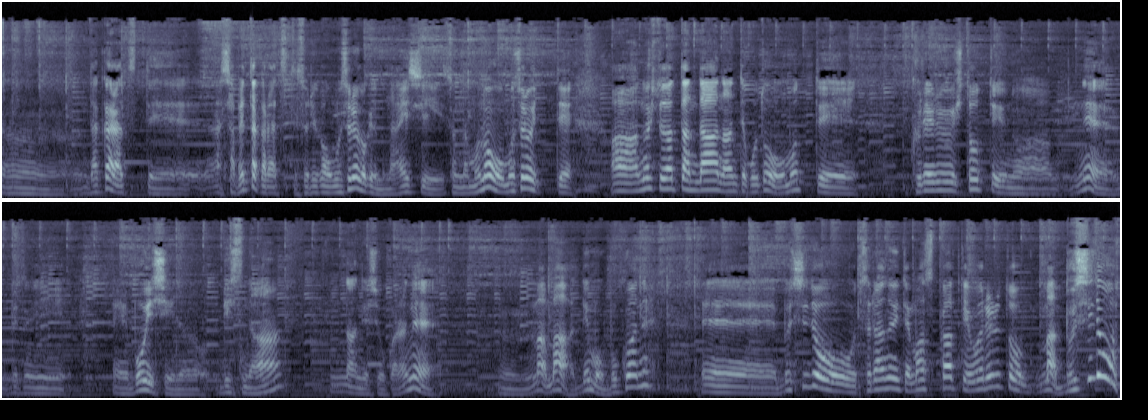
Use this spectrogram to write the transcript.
うん、だからっつって喋ったからっつってそれが面白いわけでもないしそんなものを面白いってああの人だったんだなんてことを思ってくれる人っていうのはね別に、えー、 Voicy のリスナーなんでしょうからね、うん、まあまあでも僕はねえー、武士道を貫いてますかって言われるとまあ武士道っ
